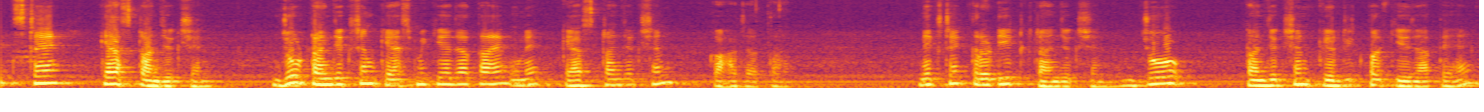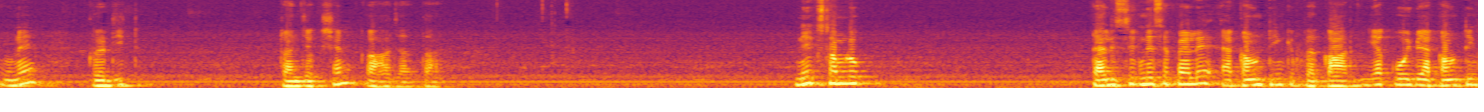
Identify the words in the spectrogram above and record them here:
नेक्स्ट है कैश ट्रांजेक्शन जो ट्रांजेक्शन कैश में किया जाता है, उन्हें कैश ट्रांजेक्शन कहा जाता है। नेक्स्ट है क्रेडिट ट्रांजेक्शन जो ट्रांजेक्शन क्रेडिट पर किए जाते हैं, उन्हें क्रेडिट ट्रांजेक्शन कहा जाता है। नेक्स्ट हम लोग टैली सीखने से पहले अकाउंटिंग के प्रकार या कोई भी अकाउंटिंग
